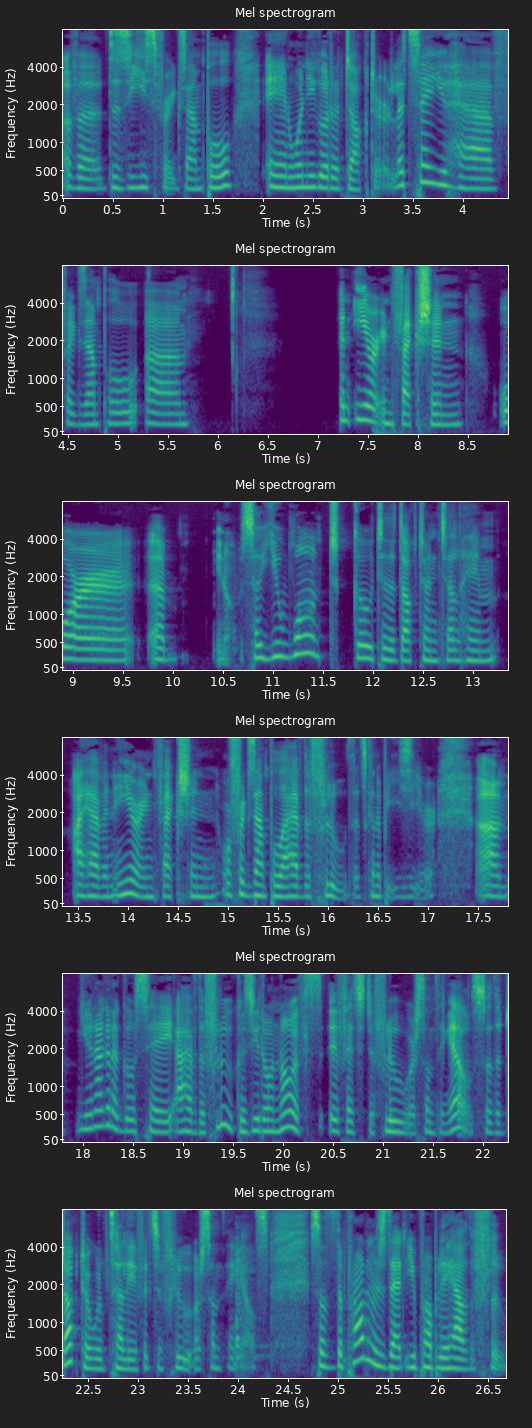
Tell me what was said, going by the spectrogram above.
of a disease, for example, and when you go to a doctor, let's say you have, for example, um, an ear infection, or uh, you know, so you won't go to the doctor and tell him, I have an ear infection, or for example, I have the flu. That's going to be easier. Um, you're not going to go say I have the flu because you don't know if if it's the flu or something else. So the doctor will tell you if it's a flu or something else. So the problem is that you probably have the flu,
